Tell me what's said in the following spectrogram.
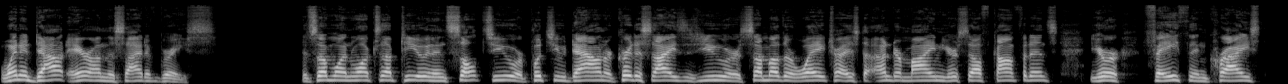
When in doubt, err on the side of grace. If someone walks up to you and insults you or puts you down or criticizes you or some other way tries to undermine your self confidence, your faith in Christ,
